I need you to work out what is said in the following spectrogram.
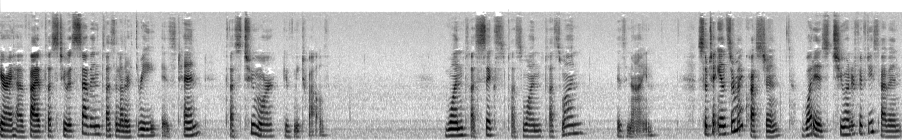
Here I have 5 plus 2 is 7, plus another 3 is 10, plus 2 more gives me 12. 1 plus 6 plus 1 plus 1 is 9. So to answer my question, what is 257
